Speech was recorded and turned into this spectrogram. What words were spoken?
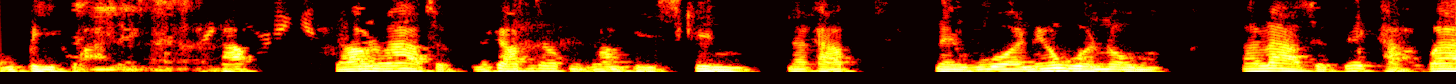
2 ปีกว่าเลยนะครับ แล้วล่าสุดนะครับเริ่มลัมปีสกินนะครับในวัวเนื้อวัวนมและล่าสุดได้ข่าวว่า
